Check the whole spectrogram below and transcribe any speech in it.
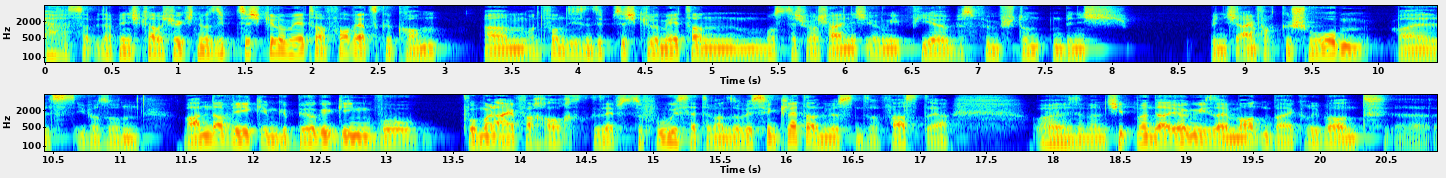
ja, was, da bin ich, glaube ich, wirklich nur 70 Kilometer vorwärts gekommen. Ähm, und von diesen 70 Kilometern musste ich wahrscheinlich irgendwie vier bis fünf Stunden bin ich, bin ich einfach geschoben, weil es über so einen Wanderweg im Gebirge ging, wo, wo man einfach auch selbst zu Fuß hätte man so ein bisschen klettern müssen, so fast, ja. Und dann schiebt man da irgendwie sein Mountainbike rüber und äh,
